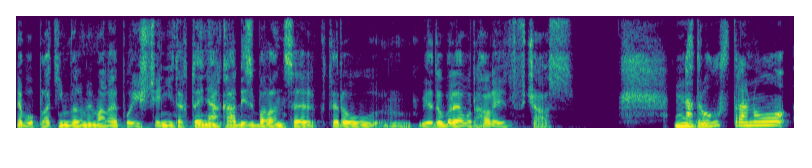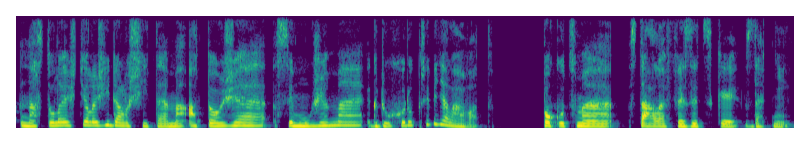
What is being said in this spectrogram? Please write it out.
nebo platím velmi malé pojištění, tak to je nějaká disbalance, kterou je dobré odhalit včas. Na druhou stranu na stole ještě leží další téma a to, že si můžeme k důchodu přivydělávat, pokud jsme stále fyzicky zdatní.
